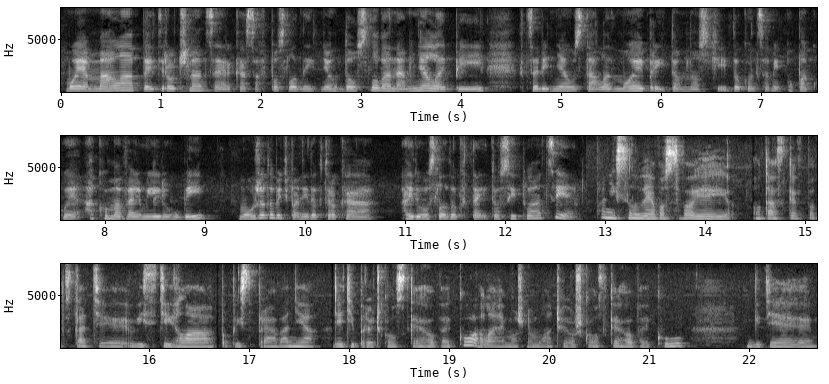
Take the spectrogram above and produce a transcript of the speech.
moja malá 5-ročná cerka sa v posledných dňoch doslova na mňa lepí, chce byť neustále v mojej prítomnosti, dokonca mi opakuje, ako ma veľmi ľúbi. Môže to byť, pani doktorka, aj dôsledok tejto situácie? Pani Silvia vo svojej otázke v podstate vystihla popis správania detí predškolského veku, ale aj možno mladšieho školského veku kde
